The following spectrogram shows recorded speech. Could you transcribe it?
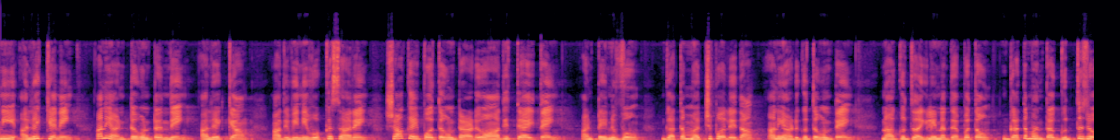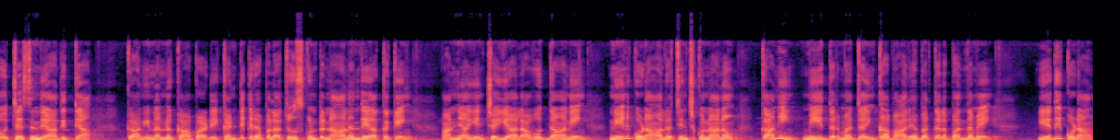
నీ అలేఖ్యని అని అంటూ ఉంటుంది అలేఖ్య అది విని ఒక్కసారే షాక్ అయిపోతూ ఉంటాడు ఆదిత్య అయితే. అంటే నువ్వు గతం మర్చిపోలేదా? అని అడుగుతూ ఉంటే నాకు తగిలిన దెబ్బతో గతమంతా గుర్తు వచ్చేసింది ఆదిత్య. కానీ నన్ను కాపాడి కంటికి రెప్పలా చూసుకుంటున్న ఆనంది అక్కకి అన్యాయం చెయ్యాలా వద్దా అని నేను కూడా ఆలోచించుకున్నాను. కానీ మీ ఇద్దరి మధ్య ఇంకా భార్యాభర్తల బంధమే. ఏది కూడా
